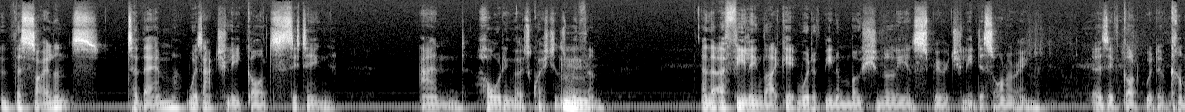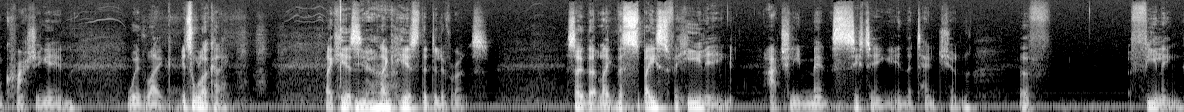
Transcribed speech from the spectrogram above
the silence to them was actually God sitting and holding those questions with hmm. them. And that a feeling like it would have been emotionally and spiritually dishonoring, as if God would have come crashing in with like, it's all okay. Like here's Yeah. like here's the deliverance. So that like the space for healing actually meant sitting in the tension of feeling,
